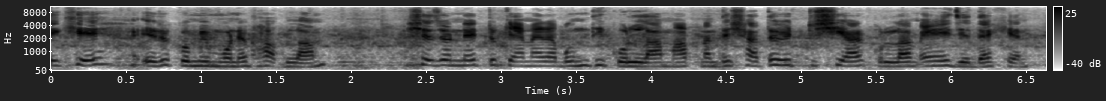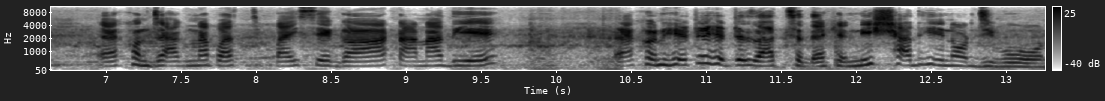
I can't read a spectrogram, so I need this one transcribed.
দেখে এরকমই মনে ভাবলাম। সেজন্য একটু ক্যামেরা বন্দি করলাম, আপনাদের সাথেও একটু শেয়ার করলাম। এই যে দেখেন, এখন জাগনা পাইছে গা টানা দিয়ে, এখন হেঁটে হেঁটে যাচ্ছে দেখেন, নিঃস্বাধীন ওর জীবন।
